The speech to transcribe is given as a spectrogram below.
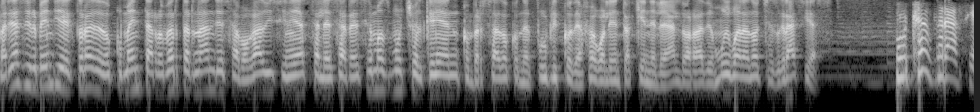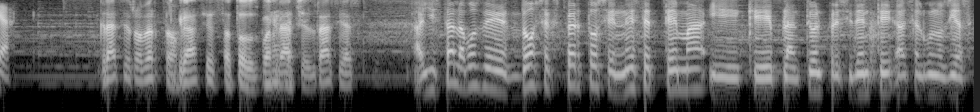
María Sirven, directora de Documenta, Roberto Hernández, abogado y cineasta, les agradecemos mucho el que hayan conversado con el público de A Fuego Lento aquí en el Heraldo Radio. Muy buenas noches, gracias. Muchas gracias. Gracias, Roberto. Gracias a todos. Buenas gracias, noches. gracias. Ahí está la voz de dos expertos en este tema y que planteó el presidente hace algunos días.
